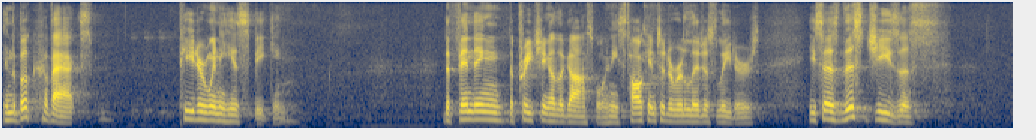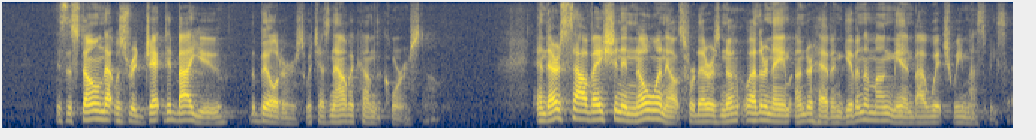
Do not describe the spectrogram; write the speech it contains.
In the book of Acts, Peter, when he is speaking, defending the preaching of the gospel, and he's talking to the religious leaders, he says, This Jesus is the stone that was rejected by you, the builders, which has now become the cornerstone. And there's salvation in no one else, for there is no other name under heaven given among men by which we must be saved.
